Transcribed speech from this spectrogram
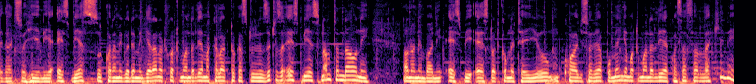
idhaa ya Kiswahili ya SBS. Uko na migode migerano, tukuwa tumeandalia makala kutoka studio zetu za SBS na mtandaoni anwani ambayo ni sbs.com.au mkoa swali hapo mengi ambayo tumeandalia kwa sasa, lakini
